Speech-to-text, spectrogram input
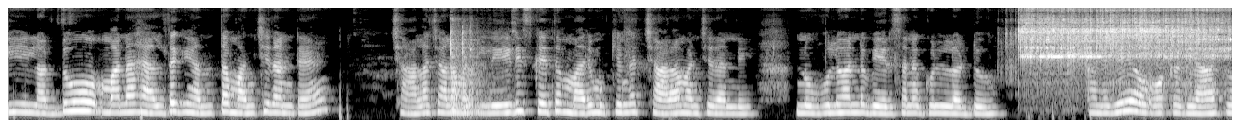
ఈ లడ్డు మన హెల్త్కి ఎంత మంచిదంటే చాలా చాలా మంచి లేడీస్కి అయితే మరి ముఖ్యంగా చాలా మంచిదండి. నువ్వులు అండ్ వేరుశనగ గుళ్ళు లడ్డు. అలాగే ఒక గ్లాసు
